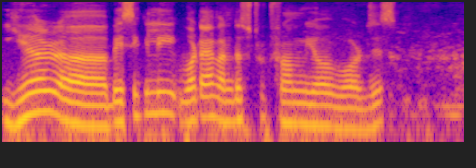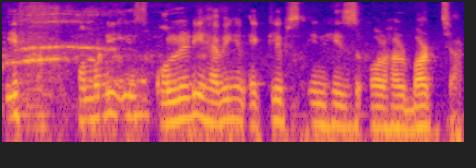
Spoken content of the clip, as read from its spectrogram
Here, uh, basically, what I have understood from your words is if somebody is already having an eclipse in his or her birth chart,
